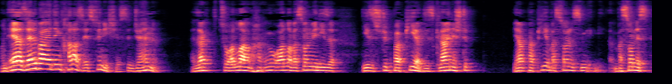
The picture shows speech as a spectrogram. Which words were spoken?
Und er selber, er denkt, Khalas, er ist finnisch, er ist in Jahannam. Er sagt zu Allah, oh Allah, was soll mir diese, dieses Stück Papier, dieses kleine Stück ja, Papier, was soll es, was soll es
